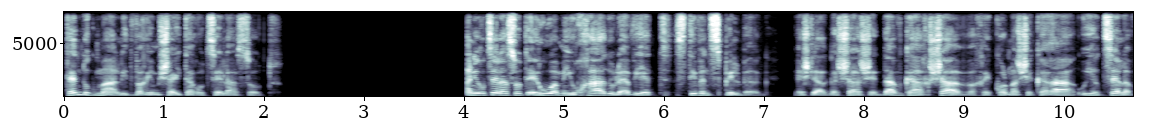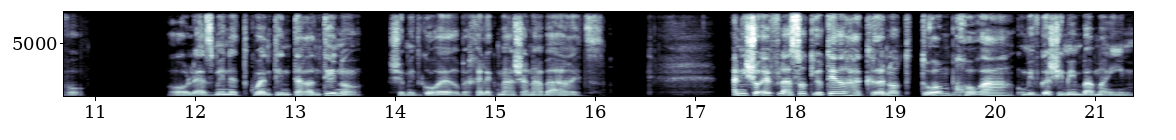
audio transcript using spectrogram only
תן דוגמה לדברים שהיית רוצה לעשות. אני רוצה לעשות אירוע מיוחד ולהביא את סטיבן ספילברג. יש לי הרגשה שדווקא עכשיו, אחרי כל מה שקרה, הוא ירצה לבוא. או להזמין את קוונטין טרנטינו, שמתגורר בחלק מהשנה בארץ. אני שואף לעשות יותר הקרנות טרום בכורה ומפגשים עם במאים,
